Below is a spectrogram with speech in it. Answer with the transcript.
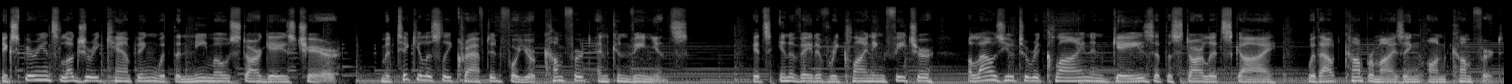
Experience luxury camping with the Nemo Stargaze chair, meticulously crafted for your comfort and convenience. Its innovative reclining feature allows you to recline and gaze at the starlit sky without compromising on comfort.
